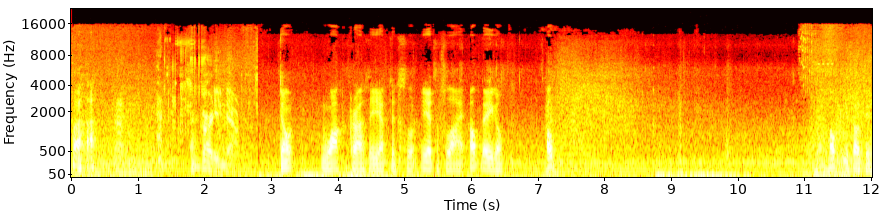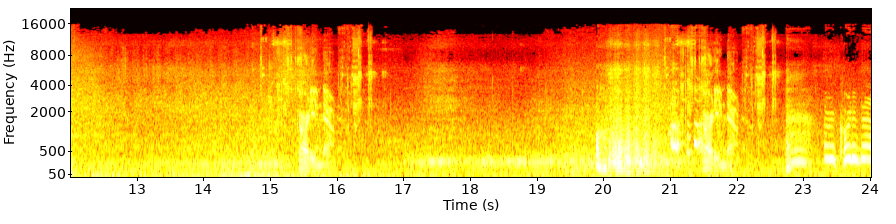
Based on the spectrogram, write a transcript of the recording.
Guardian down. Don't walk across it. You have to. You have to fly. Oh, there you go. Oh. Oh, you fell too. Guardian down. Oh, Guardian down. I recorded that.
